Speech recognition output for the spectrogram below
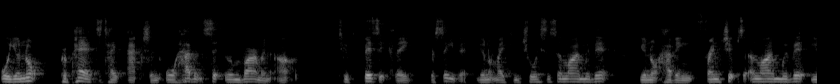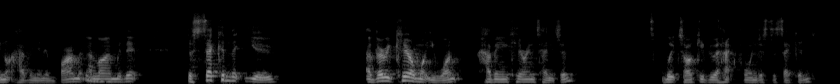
or you're not prepared to take action or haven't set your environment up to physically receive it. You're not making choices in line with it. You're not having friendships that align with it. You're not having an environment in line with it. The second that you are very clear on what you want, having a clear intention, which I'll give you a hack for in just a second,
